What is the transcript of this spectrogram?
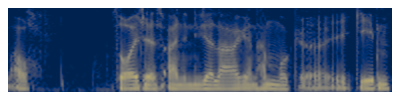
auch sollte es eine Niederlage in Hamburg äh, geben,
